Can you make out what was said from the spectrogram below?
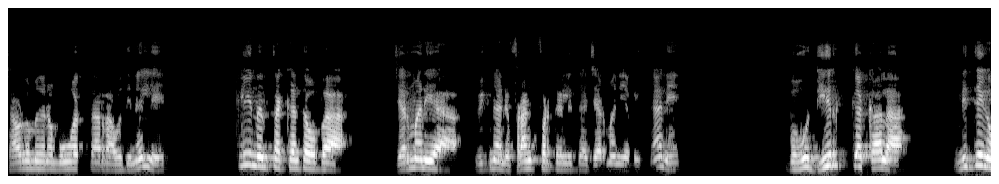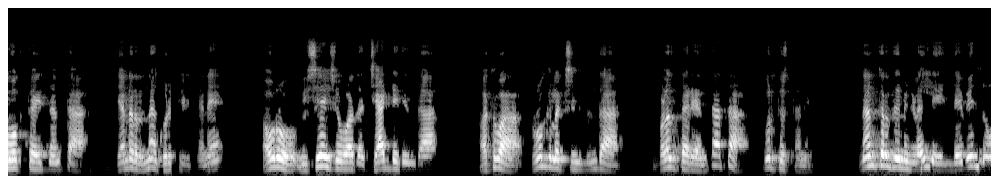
ಸಾವಿರದ ಒಂಬೈನೂರ ಮೂವತ್ತಾರರ ಅವಧಿನಲ್ಲಿ ಕ್ಲೀನ್ ಅಂತಕ್ಕಂಥ ಒಬ್ಬ ಜರ್ಮನಿಯ ವಿಜ್ಞಾನಿ ಫ್ರಾಂಕ್ಫರ್ಟಲ್ಲಿದ್ದ ಜರ್ಮನಿಯ ವಿಜ್ಞಾನಿ ಬಹು ದೀರ್ಘಕಾಲ ನಿದ್ದೆಗೆ ಹೋಗ್ತಾ ಇದ್ದಂಥ ಜನರನ್ನು ಗುರುತಿಡ್ತಾನೆ ಅವರು ವಿಶೇಷವಾದ ಚಾಡ್ಯದಿಂದ ಅಥವಾ ರೋಗ ಲಕ್ಷಣದಿಂದ ಬಳಲ್ತಾರೆ ಅಂತ ಆತ ಗುರುತಿಸ್ತಾನೆ. ನಂತರ ದಿನಗಳಲ್ಲಿ ಲೆವಿನ್ನು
